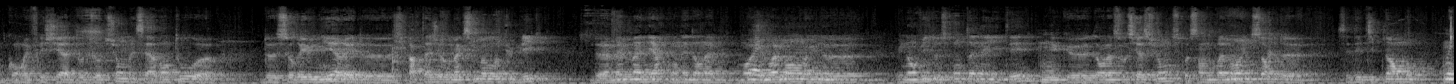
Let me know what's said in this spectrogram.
Donc on réfléchit à d'autres options, mais c'est avant tout euh, de se réunir et de se partager au maximum au public de la même manière qu'on est dans la vie. Moi, Ouais. j'ai vraiment une, une envie de spontanéité Mm. et que dans l'association on se ressent vraiment une sorte de. C'est des types normaux. Oui.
